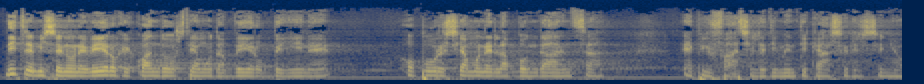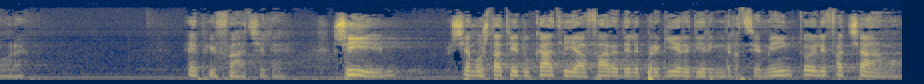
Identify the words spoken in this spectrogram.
Ditemi se non è vero che quando stiamo davvero bene oppure siamo nell'abbondanza, è più facile dimenticarsi del Signore. È più facile. Sì, siamo stati educati a fare delle preghiere di ringraziamento e le facciamo,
